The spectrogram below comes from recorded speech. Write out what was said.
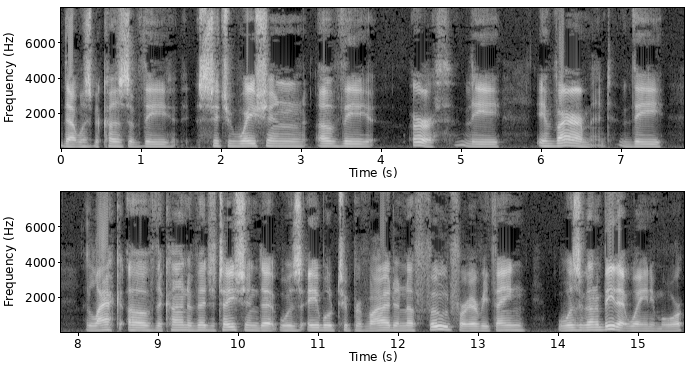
that was because of the situation of the earth, the environment, the lack of the kind of vegetation that was able to provide enough food for everything wasn't going to be that way anymore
